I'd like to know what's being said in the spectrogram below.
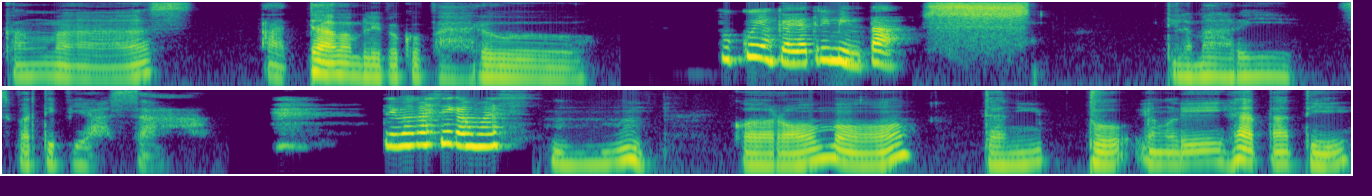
Kang Mas, ada membeli buku baru. buku yang Gayatri minta. Shh, di lemari, seperti biasa. Terima kasih Kang Mas. Hmm, kalau Romo dan Ibu yang lihat tadi,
